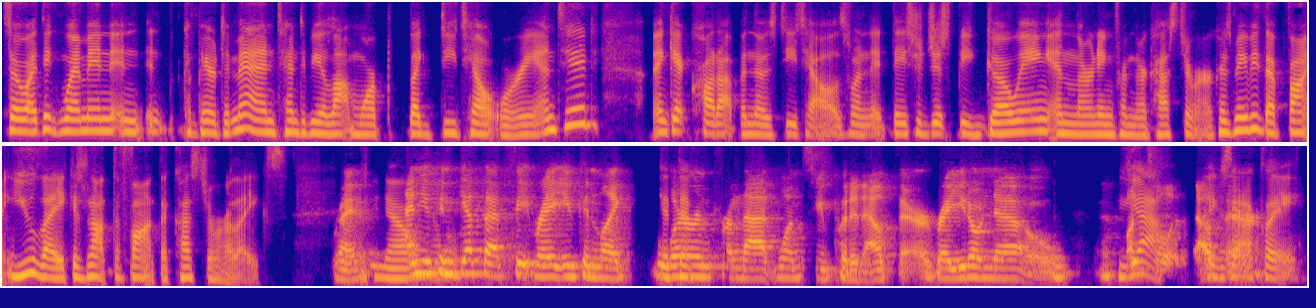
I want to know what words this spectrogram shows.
So, I think women, in, in, compared to men, tend to be a lot more like detail oriented and get caught up in those details when they should just be going and learning from their customer because maybe the font you like is not the font the customer likes right. you know? And you can get that feed right? You can like get learn the, from that once you put it out there right? You don't know yeah exactly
